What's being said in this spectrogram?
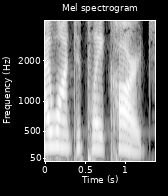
I want to play cards.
